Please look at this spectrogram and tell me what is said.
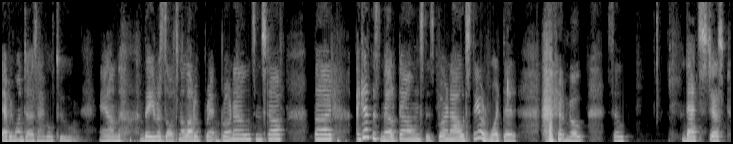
Everyone does, I will too. And they result in a lot of burnouts and stuff. But I guess these meltdowns, these burnouts, they are worth it. I don't know. So that's just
